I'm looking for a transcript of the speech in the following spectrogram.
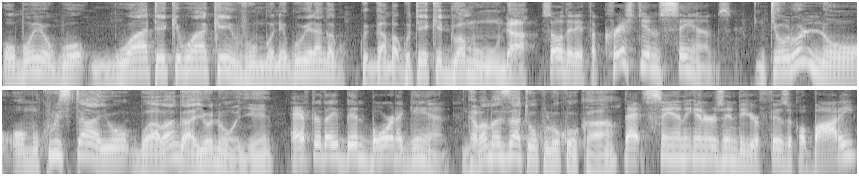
omwoyo gwo gwateekebwako envumbo ne gubeera nga kwegamba guteekeddwa munda So that if a Christian sins nti olwo nno omukristaayo bw'aba ng'ayonoonye after they've been born again, nga bamaze ate okulokoka that sin enters into your physical body,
